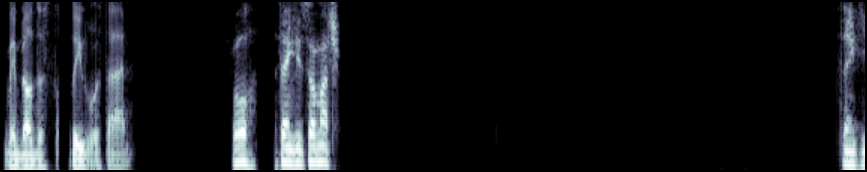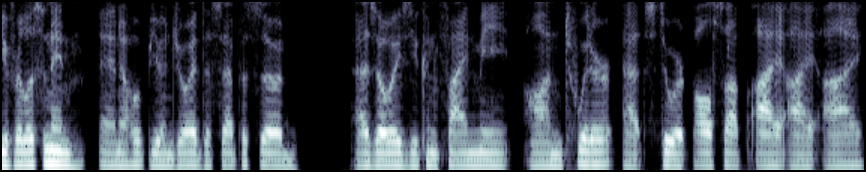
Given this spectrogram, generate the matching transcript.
maybe I'll just leave it with that. Cool. Thank you so much. Thank you for listening, and I hope you enjoyed this episode. As always, you can find me on Twitter at Stewart Alsop III.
